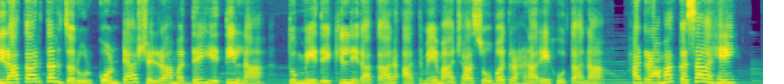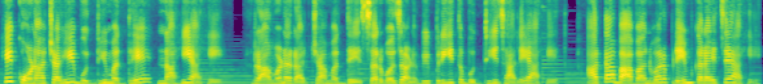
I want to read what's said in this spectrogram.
निराकार तर जरूर कोणत्या शरीरामध्ये येतील ना? तुम्ही देखील निराकार आत्मे माझ्यासोबत राहणारे होता ना हा ड्रामा कसा आहे? हे कोणाच्याही बुद्धीमध्ये नाही आहे. रावण राज्यामध्ये सर्वजण विपरीत बुद्धी झाले आहेत. आता बाबांवर प्रेम करायचे आहे.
